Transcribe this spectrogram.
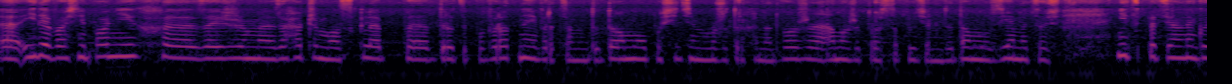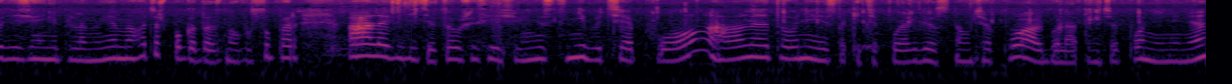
E, Idę właśnie po nich, e, zajrzymy, zahaczymy o sklep e, w drodze powrotnej, wracamy do domu, posiedzimy może trochę na dworze, a może prosto pójdziemy do domu, zjemy coś. Nic specjalnego dzisiaj nie planujemy, chociaż pogoda znowu super, ale widzicie, to już jest jesień, jest niby ciepło, ale to nie jest takie ciepło jak wiosną ciepło albo latem ciepło, nie, nie, nie.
